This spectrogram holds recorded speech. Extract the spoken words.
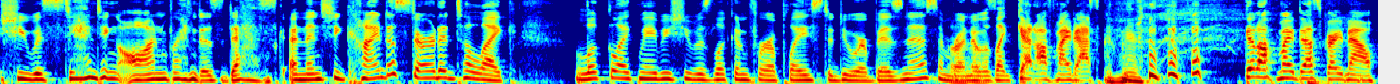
she was standing on Brenda's desk. And then she kind of started to like look like maybe she was looking for a place to do her business. And Brenda was like, Get off my desk. Get off my desk right now.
